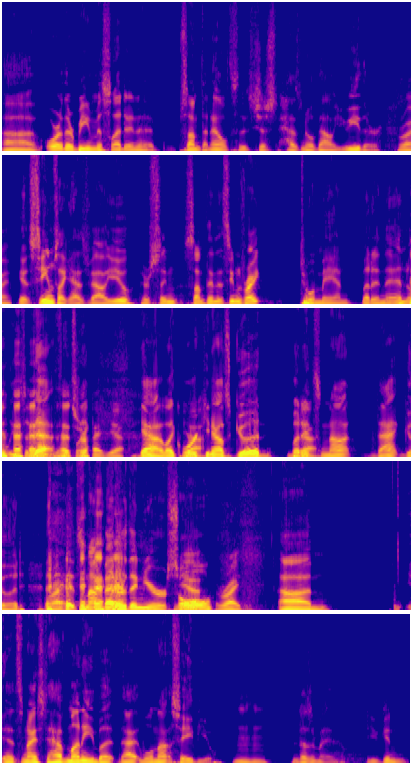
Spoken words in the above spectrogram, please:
uh, or they're being misled into something else that just has no value either. Right. It seems like it has value. There's some, something that seems right to a man, but in the end, it leads to death. That's like- right, yeah. Yeah. Like working out's good, but Yeah. it's not that good. Right. it's not better than your soul. Yeah, right. Um, it's nice to have money, but that will not save you. Mm-hmm. It doesn't matter. You can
